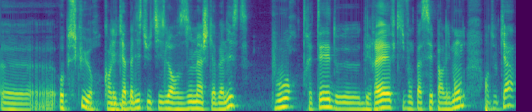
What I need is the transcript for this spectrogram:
euh, obscur quand les Mhm. kabbalistes utilisent leurs images kabbalistes pour traiter de, des rêves qui vont passer par les mondes. En tout cas,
